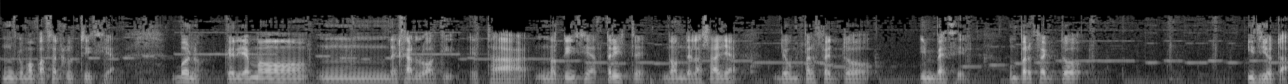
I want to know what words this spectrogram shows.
mm, como para hacer justicia. Bueno, queríamos mm, dejarlo aquí, esta noticia triste, donde las haya de un perfecto imbécil, un perfecto idiota,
